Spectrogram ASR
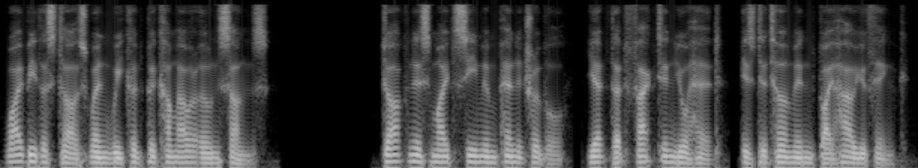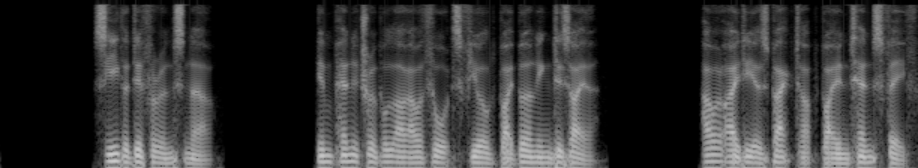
Why be the stars when we could become our own suns? Darkness might seem impenetrable, yet that fact in your head is determined by how you think. See the difference now. Impenetrable are our thoughts fueled by burning desire. Our ideas backed up by intense faith.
